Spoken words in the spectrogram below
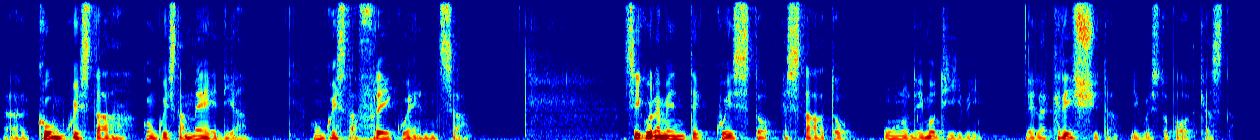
uh, con, questa, con questa media, con questa frequenza. Sicuramente questo è stato uno dei motivi della crescita di questo podcast.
